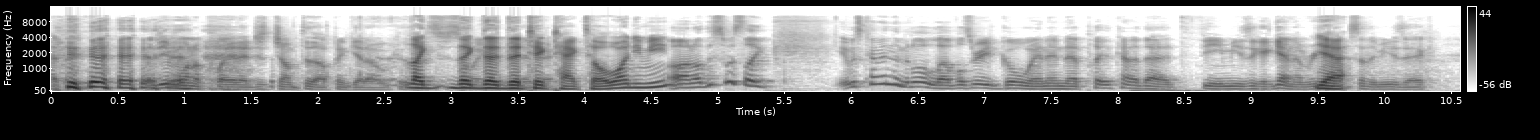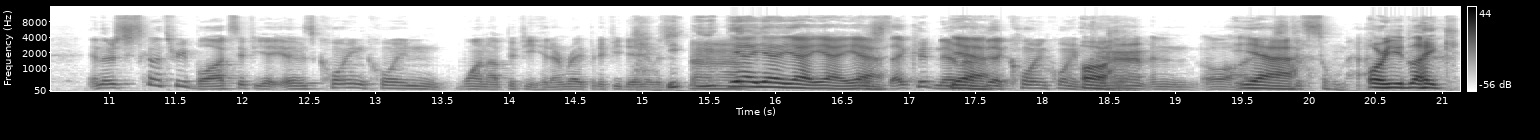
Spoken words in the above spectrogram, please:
I didn't even want to play it. I just jumped it up and get out. like like the the tic tac toe one. You mean? Oh no, this was like it was kind of in the middle of levels where you'd go in and uh, play kind of that theme music again, a remix Yeah. of the music. And there's just kind of three blocks. If you, it was coin, coin, one up if you hit them right, but if you didn't, it was just. y- yeah, yeah, yeah, yeah, It's yeah. just- I could never Yeah. be like coin, coin, Oh. and oh, I Yeah. just get so mad. Or you'd like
